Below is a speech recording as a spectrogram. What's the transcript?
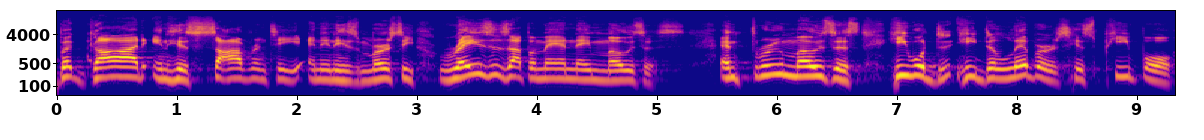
But God, in his sovereignty and in his mercy, raises up a man named Moses. And through Moses, he, will, he delivers his people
